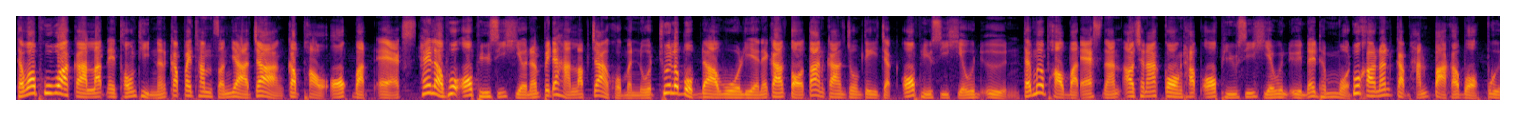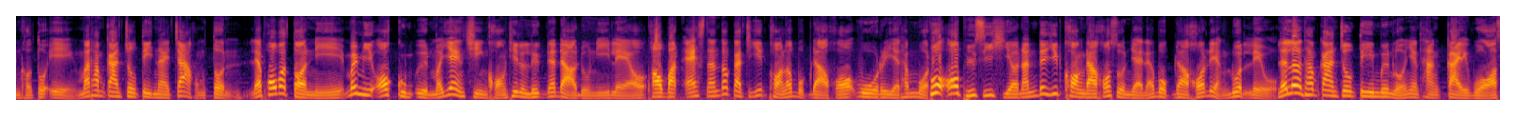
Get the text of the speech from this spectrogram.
แต่ว่าผู้ว่าการรัฐในท้องถิ่นนั้นกลับไปทำสัญญาจ้างกับเผ่าออกบัตเอ็กซ์ให้เหล่าพวกออกผิวสีเขียวนั้นเป็นทหารรับจ้างของมนุษย์ ช่วยระบบดาวโวเรียในการต่อต้านการโจมตีจากออกผิวสีเขียวอื่นๆ แต่เมื่อเผ่าบัตเอ็กซ์นั้นเอาชนะกองทัพออกผิวสีเขียวอื่นๆได้ทั้งหมด พวกเขานั้นกลับหันปากกระบอกปืนของตัวเอง มาทำการโจมตีนายจ้างของตน และเพราะว่าตอนนี้ไม่มีออกกลุ่มอื่นมาแย่งชิงของที่ระลึกณดาวดวงนี้แล้วเผ่าบัตเอ็กซ์นั้นต้องการจะยึดของระบบดาวเคราะห์โวเรียทั้งหมดพวกออกผิวสีเขียวนั้นได้ยึดของดาวเคราะห์ส่วนใหญ่ในระบบดาวเคราะห์ได้อย่างรวดเร็ว และเริ่มทำการโจมตีเมืองหลวงอย่างทางไกวอส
